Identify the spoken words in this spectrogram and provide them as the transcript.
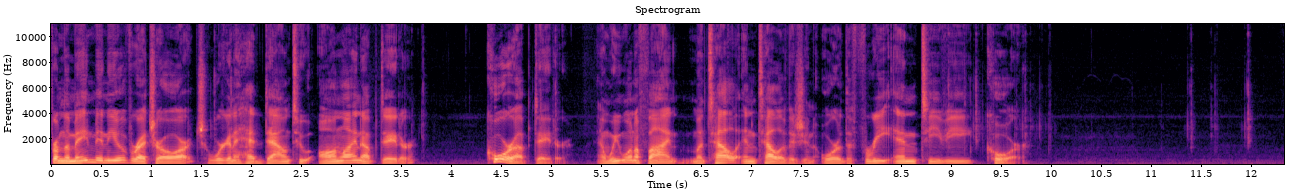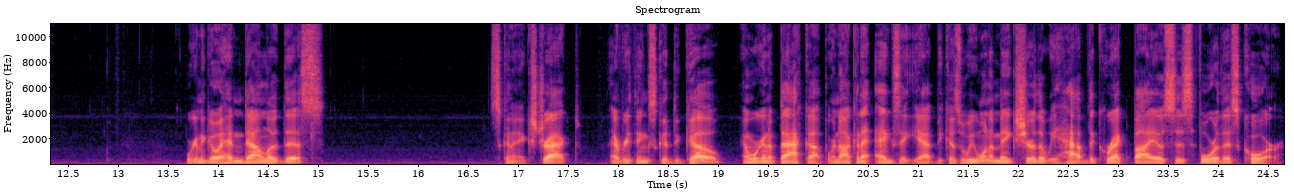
From the main menu of RetroArch, we're going to head down to Online Updater, Core Updater and we want to find Mattel Intellivision or the FreeInTV core. We're going to go ahead and download this. It's going to extract. Everything's good to go. And we're going to back up. We're not going to exit yet because we want to make sure that we have the correct BIOSes for this core.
